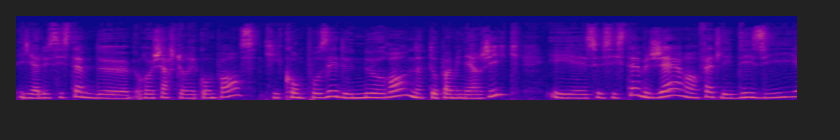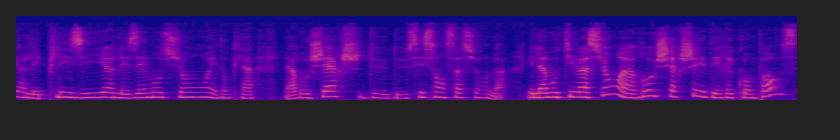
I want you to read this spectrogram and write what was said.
il y a le système de recherche de récompense qui est composé de neurones dopaminergiques et ce système gère en fait les désirs, les plaisirs, les émotions et donc la, la recherche de, de ces sensations-là. Et la motivation à rechercher des récompenses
